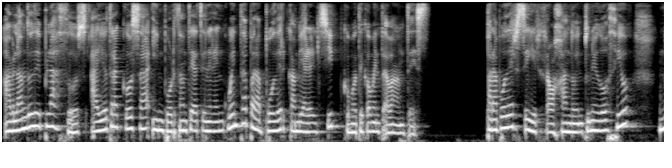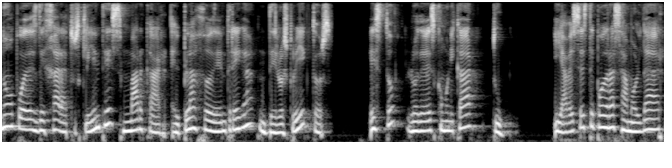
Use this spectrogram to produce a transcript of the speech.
Hablando de plazos, hay otra cosa importante a tener en cuenta para poder cambiar el chip, como te comentaba antes. Para poder seguir trabajando en tu negocio, no puedes dejar a tus clientes marcar el plazo de entrega de los proyectos. Esto lo debes comunicar tú. Y a veces te podrás amoldar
